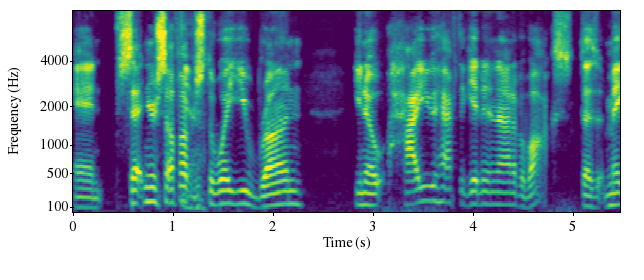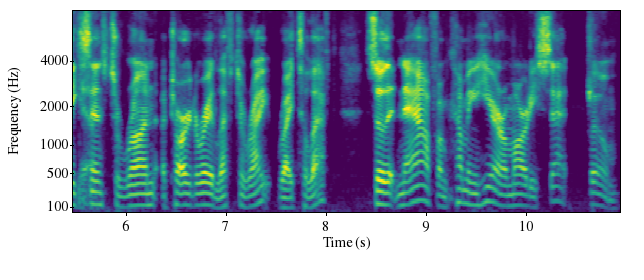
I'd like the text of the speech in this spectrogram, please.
And setting yourself up Yeah. just the way you run, you know, how you have to get in and out of a box. Does it make Yeah. sense to run a target array left to right, right to left? So that now if I'm coming here, I'm already set, boom,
